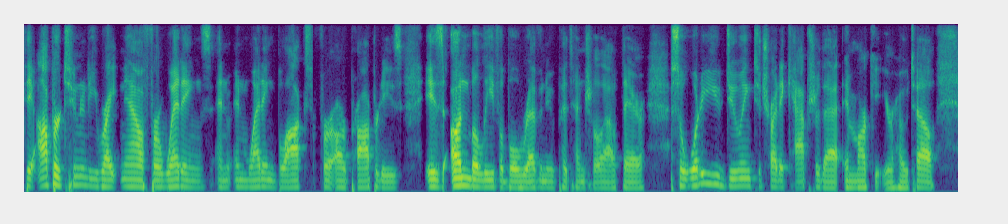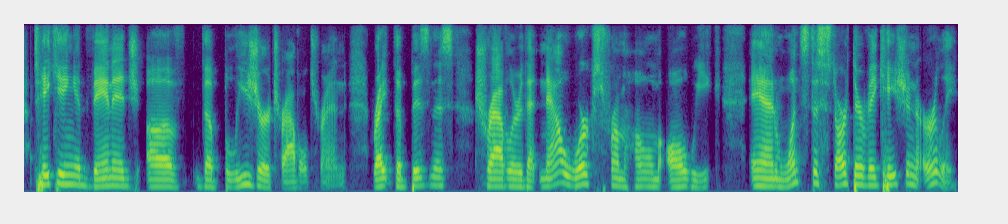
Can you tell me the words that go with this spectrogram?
the opportunity right now for weddings and, and wedding blocks for our properties is unbelievable revenue potential out there. So, what are you doing to try to capture that and market your hotel? Taking advantage of the leisure travel trend, right? The business traveler that now works from home all week and wants to start their vacation early.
